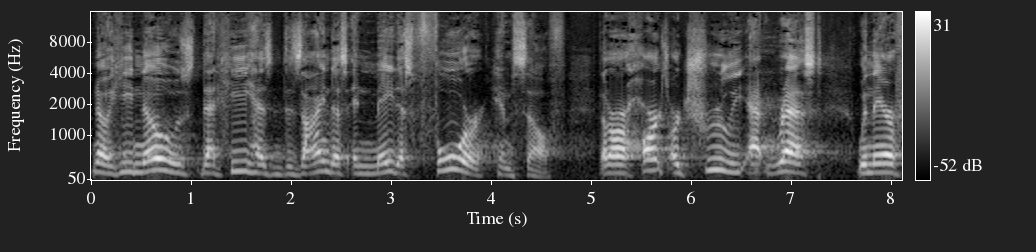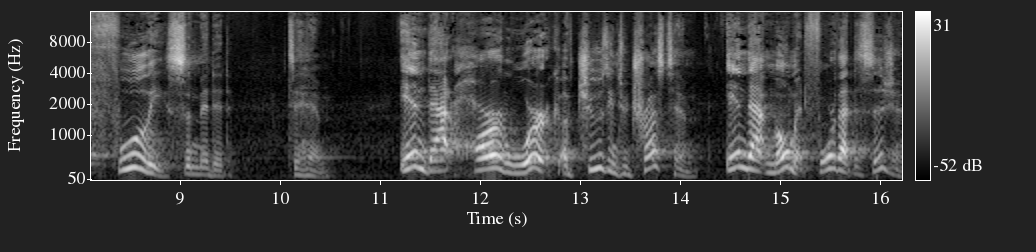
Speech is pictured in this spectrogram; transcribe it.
No, he knows that he has designed us and made us for himself, that our hearts are truly at rest when they are fully submitted to Him. In that hard work of choosing to trust Him, in that moment for that decision,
